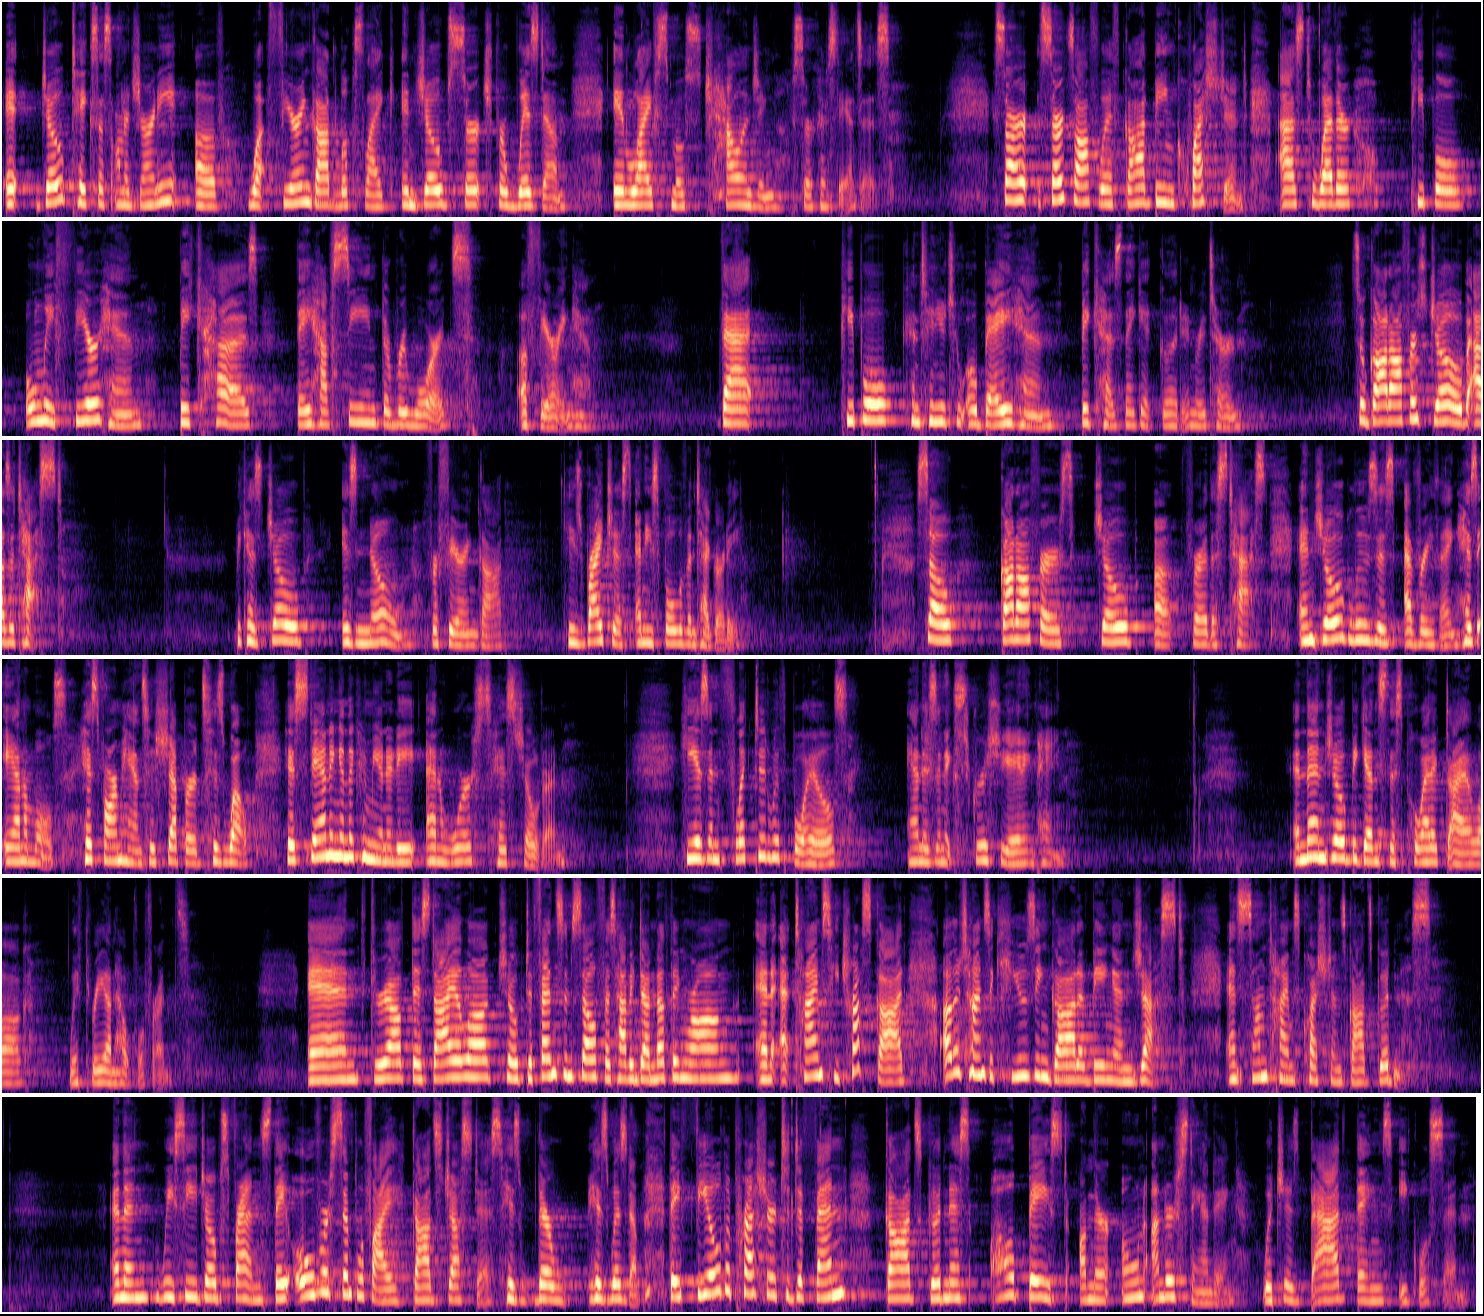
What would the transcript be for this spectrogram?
It, Job takes us on a journey of what fearing God looks like in Job's search for wisdom in life's most challenging circumstances. It start, starts off with God being questioned as to whether people only fear him because they have seen the rewards of fearing him. That People continue to obey him because they get good in return. So God offers Job as a test. because Job is known for fearing God. He's righteous and he's full of integrity. So, God offers Job up for this test. And Job loses everything his animals, his farmhands, his shepherds, his wealth, his standing in the community, and worse, his children. He is inflicted with boils and is in excruciating pain. And then Job begins this poetic dialogue with three unhelpful friends. And throughout this dialogue, Job defends himself as having done nothing wrong. And at times he trusts God, other times accusing God of being unjust, and sometimes questions God's goodness. And then we see Job's friends. They oversimplify God's justice, his, their, his wisdom. They feel the pressure to defend God's goodness, all based on their own understanding, which is bad things equal sin.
